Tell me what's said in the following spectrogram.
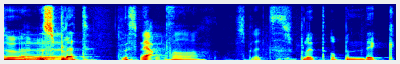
zo Eh, een split. Ja, voilà. Split. Split op een dik.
